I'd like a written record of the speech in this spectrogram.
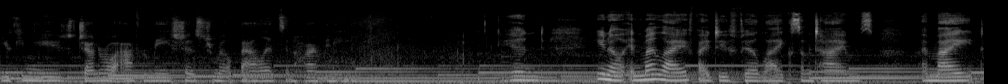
you can use general affirmations to promote balance and harmony. And, you know, in my life, I do feel like sometimes I might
